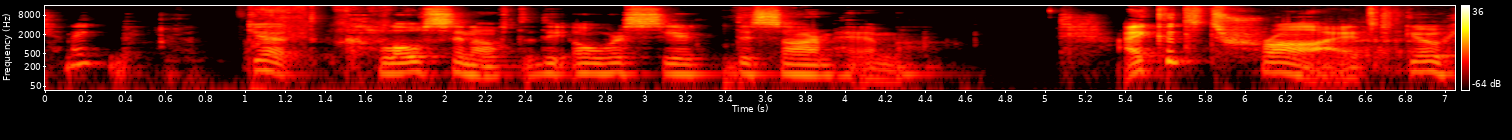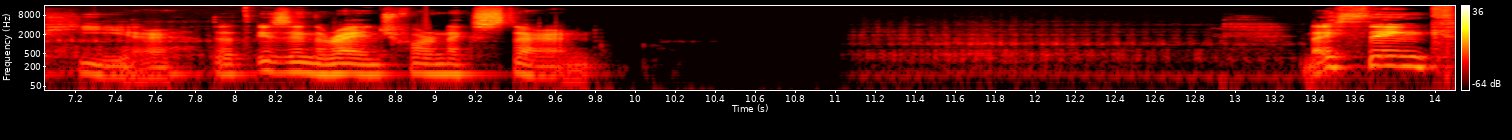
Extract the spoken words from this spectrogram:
Can I get close enough to the Overseer disarm him? I could try to go here. That is in range for next turn. And I think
